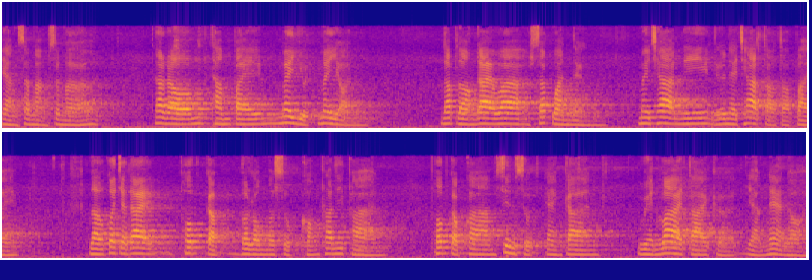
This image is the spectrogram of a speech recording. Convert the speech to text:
อย่างสม่ำเสมอ ถ้าเราทำไปไม่หยุดไม่หย่อน รับรองได้ว่าสักวันหนึ่ง ไม่ชาตินี้หรือในชาติต่อต่อไป เราก็จะได้พบกับบรมสุขของพระนิพพาน พบกับความสิ้นสุดแห่งการเวียนว่ายตายเกิดอย่างแน่นอน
